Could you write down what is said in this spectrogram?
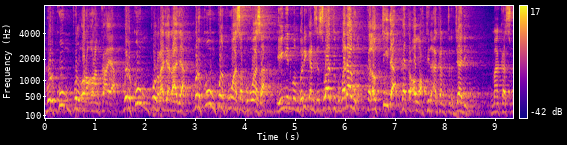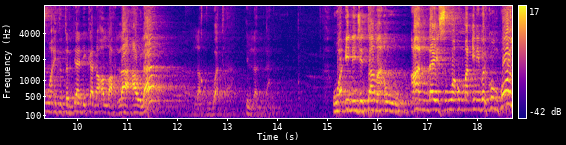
Berkumpul orang-orang kaya. Berkumpul raja-raja. Berkumpul penguasa-penguasa. Ingin memberikan sesuatu kepadamu. Kalau tidak, kata Allah, tidak akan terjadi. Maka semua itu terjadi karena Allah. La haula La quwata illa billah Wa ini jitama'u Andai semua umat ini berkumpul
